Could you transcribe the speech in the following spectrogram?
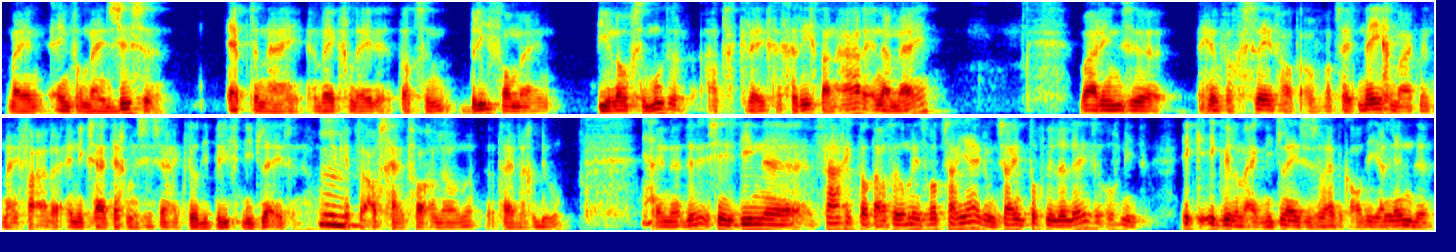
mijn, een van mijn zussen appte mij een week geleden dat ze een brief van mijn biologische moeder had gekregen, gericht aan haar en aan mij, waarin ze heel veel geschreven had over wat ze heeft meegemaakt met mijn vader. En ik zei tegen mijn zus, ja, ik wil die brief niet lezen, want ik mm. heb er afscheid van genomen, dat hele gedoe. Ja. En uh, dus sindsdien uh, vraag ik dat aan veel mensen, wat zou jij doen? Zou je hem toch willen lezen of niet? Ik, ik wil hem eigenlijk niet lezen, zo heb ik al die ellende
